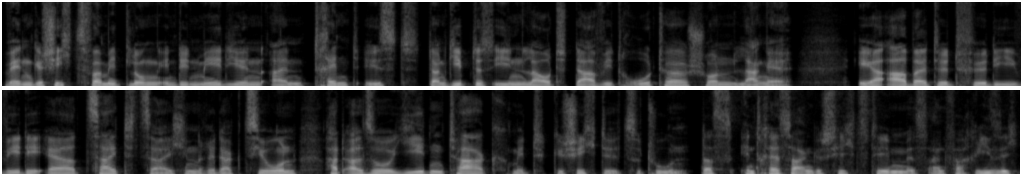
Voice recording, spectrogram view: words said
Wenn Geschichtsvermittlung in den Medien ein Trend ist, dann gibt es ihn laut David Rother schon lange. Er arbeitet für die WDR Zeitzeichen-Redaktion, hat also jeden Tag mit Geschichte zu tun. Das Interesse an Geschichtsthemen ist einfach riesig.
